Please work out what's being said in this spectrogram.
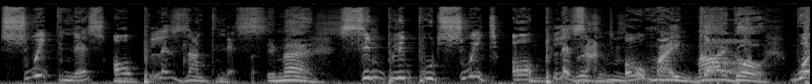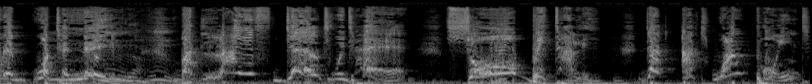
sweetness or pleasantness. Amen. Simply put, sweet or hmm, pleasant. Oh my hmm, God. My God. What a what a name. But life dealt with her so bitterly that at one point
